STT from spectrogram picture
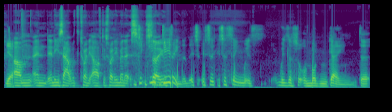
Yeah. Um, and and he's out with twenty after twenty minutes. Do, do, so, you, do you think that it's it's a it's a thing with with the sort of modern game that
